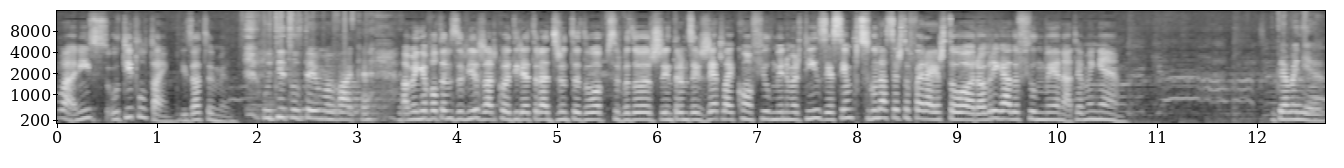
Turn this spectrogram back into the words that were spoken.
Lá nisso, o título tem, exatamente. O título tem uma vaca. Amanhã voltamos a viajar com a diretora adjunta do Observadores. Entramos em Jetlag com a Filomena Martins. É sempre de segunda a sexta-feira a esta hora. Obrigada, Filomena. Até amanhã. Até amanhã.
